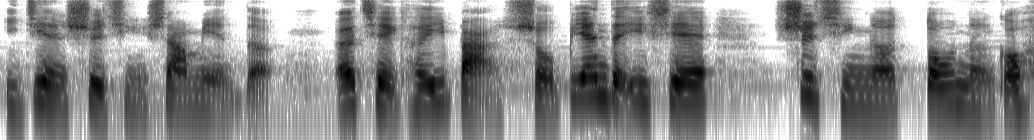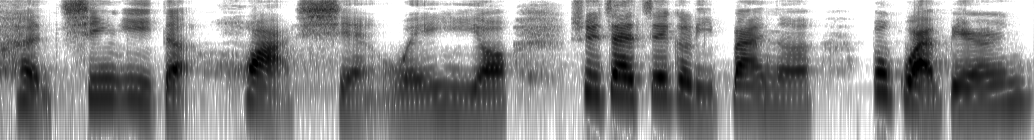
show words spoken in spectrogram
一件事情上面的，而且可以把手边的一些事情呢，都能够很轻易的化险为夷哦。所以在这个礼拜呢，不管别人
